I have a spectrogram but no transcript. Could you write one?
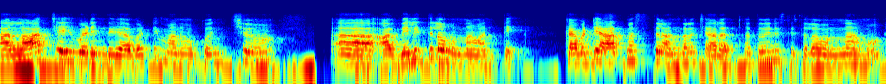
ఆ లాక్ చేయబడింది కాబట్టి మనం కొంచెం ఆ ఆ వెలితిలో ఉన్నాం అంతే. కాబట్టి ఆత్మస్థితిలో అందరం చాలా అద్భుతమైన స్థితిలో ఉన్నాము.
